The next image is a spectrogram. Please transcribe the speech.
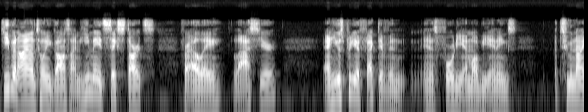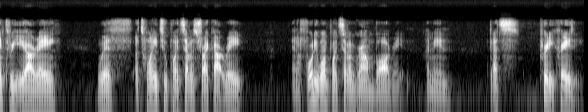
keep an eye on Tony Gonsolin. He made six starts for LA last year, and he was pretty effective in, in his 40 MLB innings, a 2.93 ERA with a 22.7 strikeout rate and a 41.7 ground ball rate. I mean, that's pretty crazy.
